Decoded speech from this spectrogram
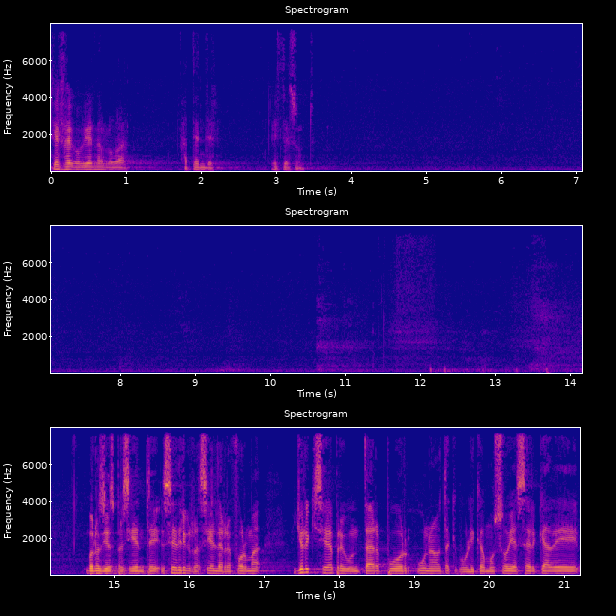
jefa de gobierno lo va a atender, este asunto. Buenos días, presidente. Cedric Raciel de Reforma. Yo le quisiera preguntar por una nota que publicamos hoy acerca de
